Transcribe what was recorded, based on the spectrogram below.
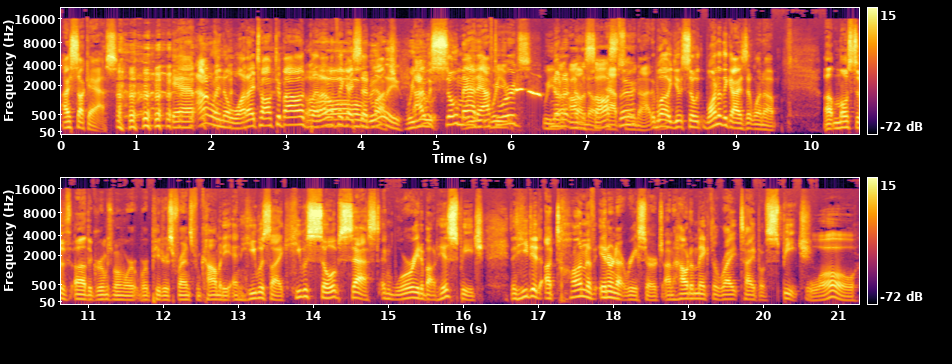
I suck ass, and I don't really know what I talked about, but I don't think I Oh, said really? much. Were I you- was so mad were you- were you- afterwards. were you no, no, on no, the no, sauce absolutely there? not. Well, you, so one of the guys that went up, uh, most of uh, the groomsmen were, were Peter's friends from comedy, and he was like, he was so obsessed and worried about his speech that he did a ton of internet research on how to make the right type of speech. Whoa.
